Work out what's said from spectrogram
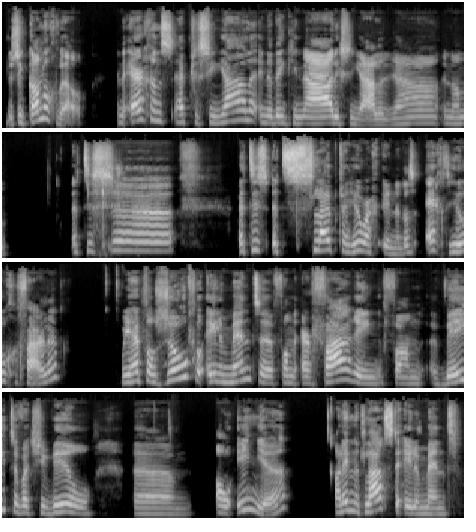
Dus ik kan nog wel. En ergens heb je signalen en dan denk je: Nou, die signalen, ja. En dan. Het is. eh, het, is het sluipt er heel erg in. En dat is echt heel gevaarlijk. Maar je hebt al zoveel elementen van ervaring, van weten wat je wil, ehm, al in je. Alleen het laatste element,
